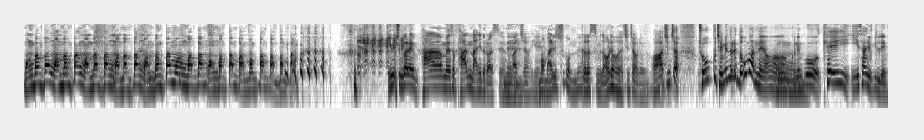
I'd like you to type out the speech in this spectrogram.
왕밤빵 왕밤빵 왕밤빵 왕밤빵 왕밤빵 왕밤빵 왕밤빵 왕밤빵 왕밤빵 이미 중간에 밤에서 반 많이 들어왔어요. 네. 맞죠? 예. 뭐 말릴 수가 없네요 그렇습니다. 어려워요. 진짜 어려워요. 와, 진짜 좋고 재밌는 노래 너무 많네요. 음. 그리고 K2461님.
